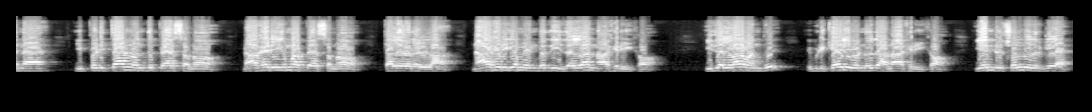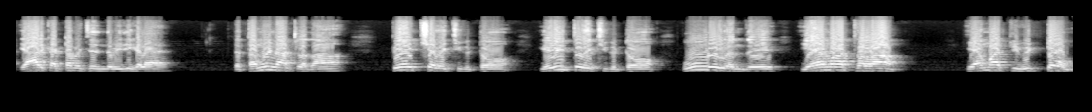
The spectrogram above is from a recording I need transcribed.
என்ன இப்படித்தான் வந்து பேசணும் நாகரிகமா பேசணும் தலைவர் எல்லாம் நாகரிகம் என்பது இதெல்லாம் நாகரிகம். இதெல்லாம் வந்து இப்படி கேள்வி பண்ணுவது அநாகரிகம் என்று சொல்வதற்குல யார் கட்டமைச்சது இந்த விதிகளை? இந்த தமிழ்நாட்டில் தான் பேச்சை வச்சுக்கிட்டோம் எழுத்தை வச்சுக்கிட்டோம் ஊரை வந்து ஏமாற்றலாம். ஏமாற்றி விட்டோம்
